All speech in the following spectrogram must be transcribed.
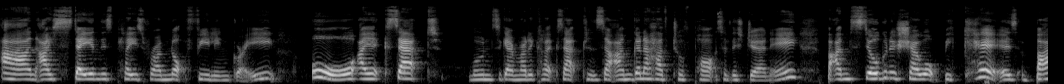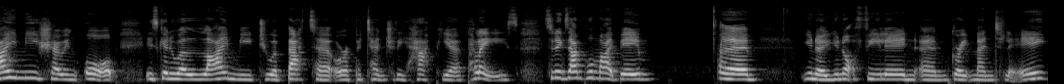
and I stay in this place where I'm not feeling great, or I accept once again radical acceptance that I'm going to have tough parts of this journey, but I'm still going to show up because by me showing up is going to align me to a better or a potentially happier place. So an example might be um you know you're not feeling um, great mentally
